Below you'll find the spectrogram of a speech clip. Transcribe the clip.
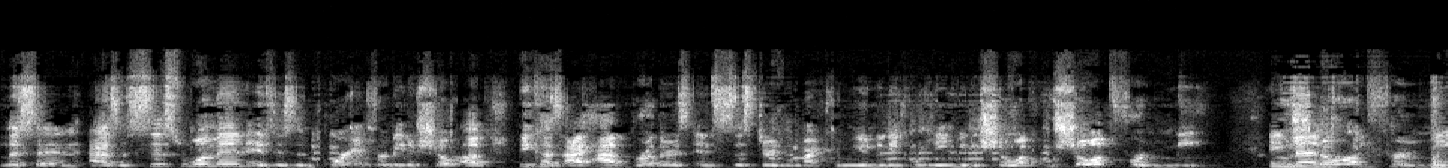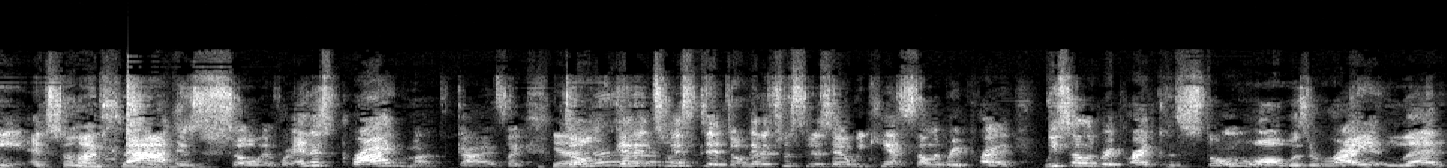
listen as a cis woman it is important for me to show up because i have brothers and sisters in my community who need me to show up who show up for me Amen. who show up for me and so like that is so important and it's pride month guys like don't get it twisted don't get it twisted and say oh, we can't celebrate pride we celebrate pride because stonewall was a riot led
